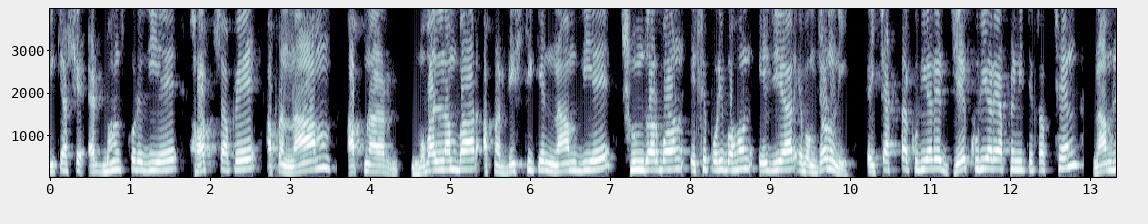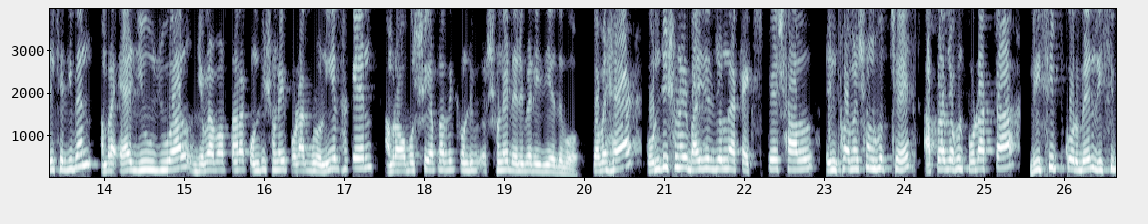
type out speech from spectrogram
বিকাশে অ্যাডভান্স করে দিয়ে হোয়াটসঅ্যাপে আপনার নাম, আপনার মোবাইল নাম্বার, আপনার ডিস্ট্রিক্টের নাম দিয়ে সুন্দরবন, এসে পরিবহন এজিআর এবং জননী এই চারটা কুরিয়ারের যে কুরিয়ারে আপনি নিতে চাচ্ছেন, নাম লিখে দিবেন। আমরা অ্যাজ ইউজুয়াল যেভাবে আপনারা কন্ডিশনে এই প্রোডাক্টগুলো নিয়ে থাকেন, আমরা অবশ্যই আপনাদের কন্ডিশনে ডেলিভারি দিয়ে দেবো। তবে হ্যাঁ কন্ডিশনের বাইরের জন্য একটা স্পেশাল ইনফরমেশন হচ্ছে, আপনারা যখন প্রোডাক্টটা রিসিভ করবেন রিসিভ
